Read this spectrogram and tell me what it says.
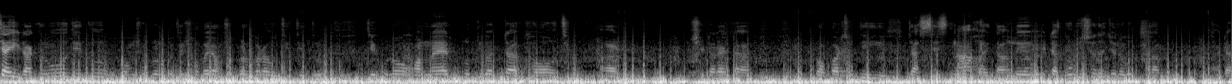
চাই ডাক্তারবাবু যেহেতু অংশগ্রহণ করছে, সবাই অংশগ্রহণ করা উচিত, যেহেতু যে কোনো অন্যায়ের প্রতিবাদটা হওয়া উচিত। আর সেটার একটা প্রপার যদি জাস্টিস না হয়, তাহলে এটা ভবিষ্যতের জন্য খুব খারাপ একটা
